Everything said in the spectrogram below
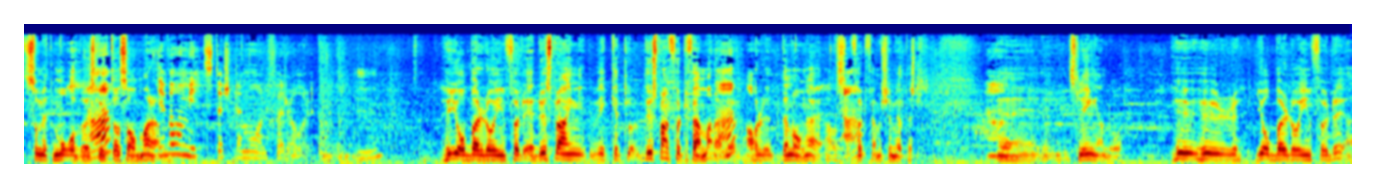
som ett mål då i slutet av sommaren. det var mitt största mål förra året. Mm. Hur jobbar du då inför det? Du sprang, vilket, du sprang 45 Ja. eller? Ja, den långa, alltså Ja. 45 km eh, slingan då. Hur, hur jobbar du då inför det?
